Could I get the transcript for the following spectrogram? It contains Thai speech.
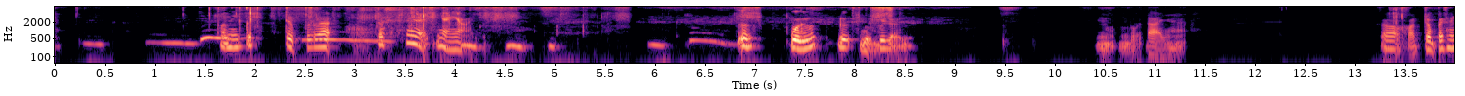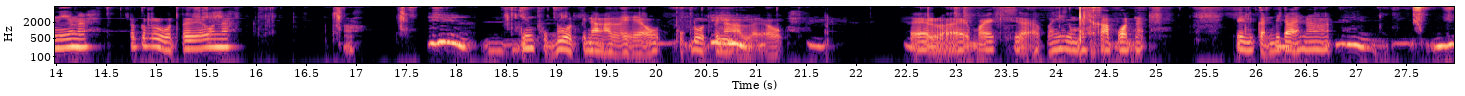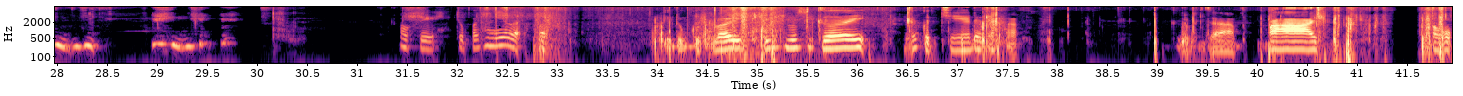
ตอนนี้ก็จบไปละก็แค่ง่ายๆเออปวดแล้วเลิกปวดไม่ได้เลยนี่มันโหลดได้นะฮะก็ขอจบไปเท่านี้นะ แล้วก็โหลดไปแล้วนะจริงผมโหลดไปนานแล้ว ผมโหลดไปนานแล้วได้เลยไม่ครับอันนี้คือไม่ครับบอสนะเล่นกันไม่ได้นะ โอเค จบไปเท่านี้แหละครับอย่าลืมกดไลค์กดซับสไครต์แล้วกดแชร์ด้วยนะครับ Goodbye. Oh.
